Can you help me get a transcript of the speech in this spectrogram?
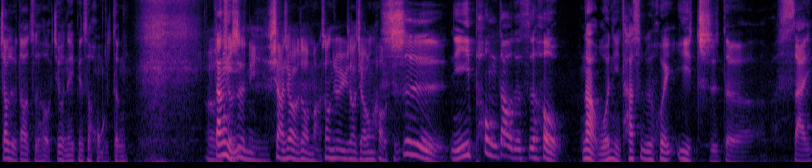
交流道之后，结果那边是红灯。当你、呃就是你下交流道，马上就遇到交通号志。是你一碰到的时候，那我问你，它是不是会一直的塞，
